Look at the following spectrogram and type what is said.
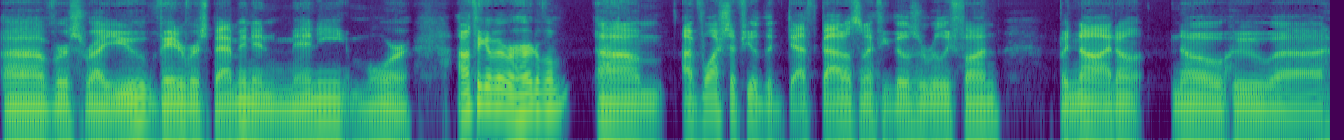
uh, versus Ryu, Vader versus Batman, and many more. I don't think I've ever heard of them. Um, I've watched a few of the death battles, and I think those are really fun. But no, I don't know who uh,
